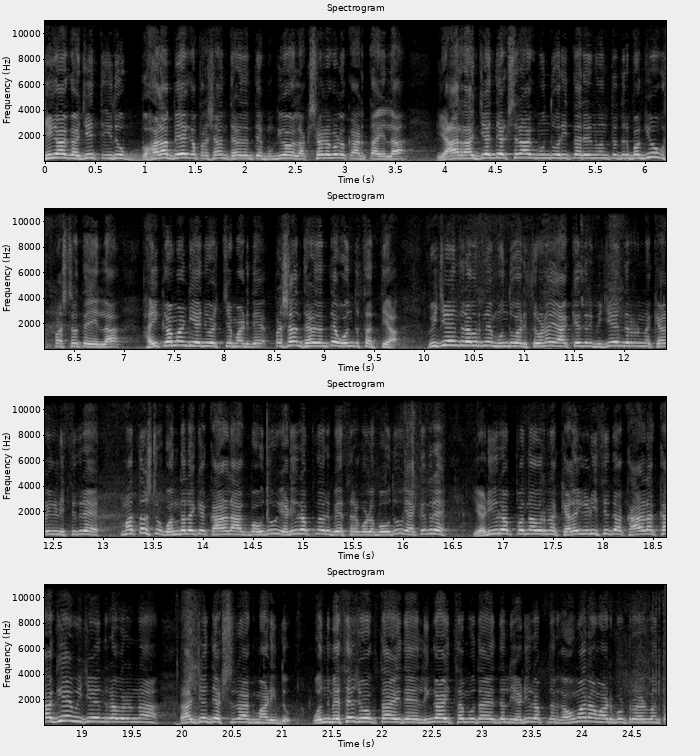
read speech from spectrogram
ಹೀಗಾಗಿ ಅಜಿತ್ ಇದು ಬಹಳ ಬೇಗ ಪ್ರಶಾಂತ್ ಹೇಳಿದಂತೆ ಮುಗಿಯೋ ಲಕ್ಷಣಗಳು ಕಾಣ್ತಾ ಇಲ್ಲ. ಯಾರು ರಾಜ್ಯಾಧ್ಯಕ್ಷರಾಗಿ ಮುಂದುವರಿತಾರೆ ಅನ್ನುವಂಥದ್ರ ಬಗ್ಗೆಯೂ ಸ್ಪಷ್ಟತೆ ಇಲ್ಲ. ಹೈಕಮಾಂಡ್ ಏನು ಯೋಚನೆ ಮಾಡಿದೆ? ಪ್ರಶಾಂತ್ ಹೇಳಿದಂತೆ ಒಂದು ಸತ್ಯ. ವಿಜೇಂದ್ರ ಅವರನ್ನೇ ಮುಂದುವರಿಸೋಣ. ಯಾಕೆಂದರೆ ವಿಜೇಂದ್ರರನ್ನ ಕೆಳಗಿಳಿಸಿದರೆ ಮತ್ತಷ್ಟು ಗೊಂದಲಕ್ಕೆ ಕಾರಣ ಆಗಬಹುದು, ಯಡಿಯೂರಪ್ಪನವರು ಬೇಸರಗೊಳ್ಳಬಹುದು. ಯಾಕೆಂದರೆ ಯಡಿಯೂರಪ್ಪನವರನ್ನ ಕೆಳಗಿಳಿಸಿದ ಕಾರಣಕ್ಕಾಗಿಯೇ ವಿಜೇಂದ್ರ ಅವರನ್ನ ರಾಜ್ಯಾಧ್ಯಕ್ಷರಾಗಿ ಮಾಡಿದ್ದು. ಒಂದು ಮೆಸೇಜ್ ಹೋಗ್ತಾ ಇದೆ, ಲಿಂಗಾಯತ್ ಸಮುದಾಯದಲ್ಲಿ ಯಡಿಯೂರಪ್ಪನವ್ರಿಗೆ ಅವಮಾನ ಮಾಡಿಬಿಟ್ರು ಹೇಳುವಂಥ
